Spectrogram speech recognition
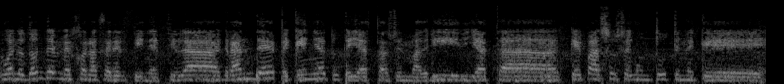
bueno, ¿dónde es mejor hacer el cine? ¿Ciudad grande, pequeña? Tú que ya estás en Madrid, ya está... ¿Qué paso, según tú, tiene que,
